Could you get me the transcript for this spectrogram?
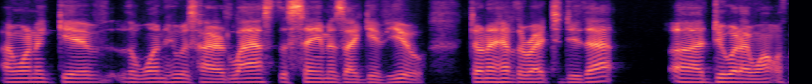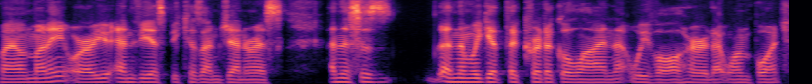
I want to give the one who was hired last the same as I give you. Don't I have the right to do that? Uh, do what I want with my own money, or are you envious because I'm generous? And this is, and then we get the critical line that we've all heard at one point.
